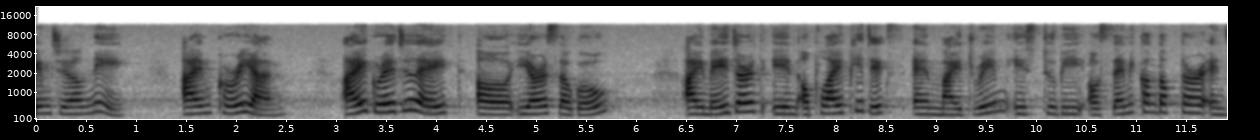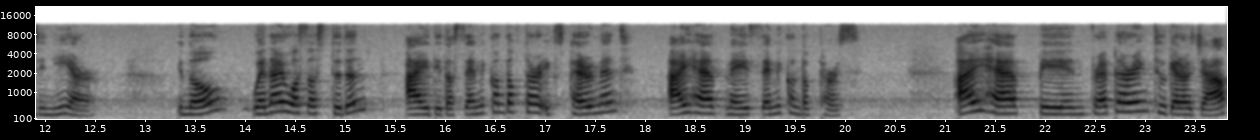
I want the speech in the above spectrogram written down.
I'm Lee. I'm Korean. I graduated uh, years ago. I majored in applied physics and my dream is to be a semiconductor engineer. You know, when I was a student, I did a semiconductor experiment. I have made semiconductors. I have been preparing to get a job,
